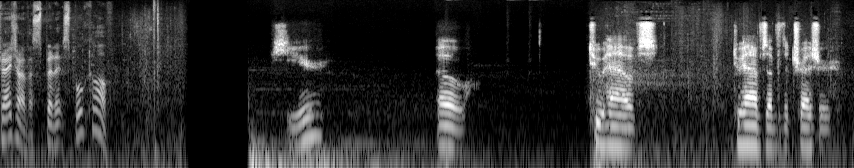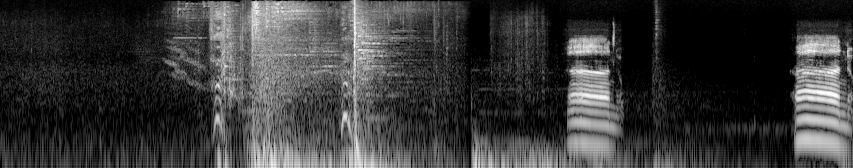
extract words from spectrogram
Treasure the spirit spoke of. Here? Oh. Two halves. Two halves of the treasure. Uh, no. Uh, no.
